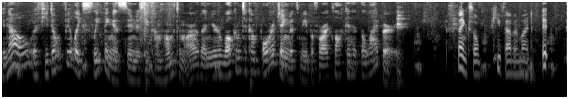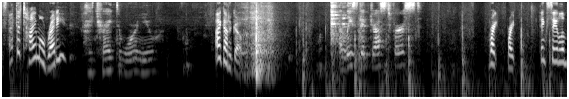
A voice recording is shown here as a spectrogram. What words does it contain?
You know, if you don't feel like sleeping as soon as you come home tomorrow, then you're welcome to come foraging with me before I clock in at the library. Thanks, I'll keep that in mind. I- Is that the time already? I tried to warn you. I gotta go. At least get dressed first. Right, right. Thanks, Salem.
